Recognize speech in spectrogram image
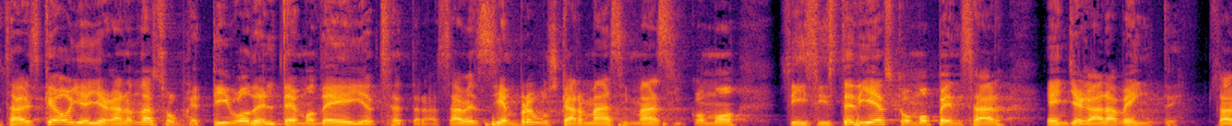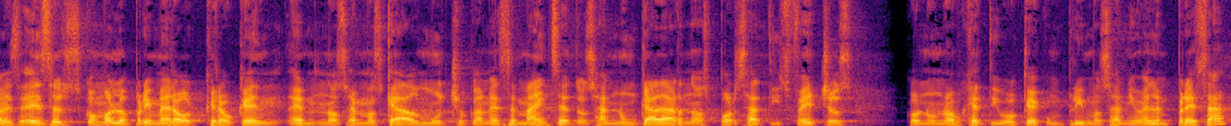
¿sabes qué? Oye, llegaron a su objetivo del demo day, etcétera, ¿sabes? Siempre buscar más y más y cómo, si hiciste 10, cómo pensar en llegar a 20. ¿Sabes? Eso es como lo primero, creo que em, nos hemos quedado mucho con ese mindset, o sea, nunca darnos por satisfechos con un objetivo que cumplimos a nivel empresa.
